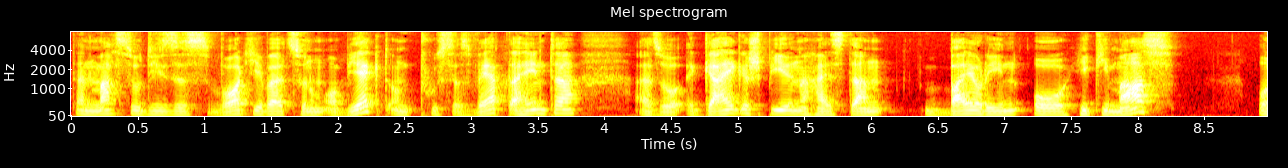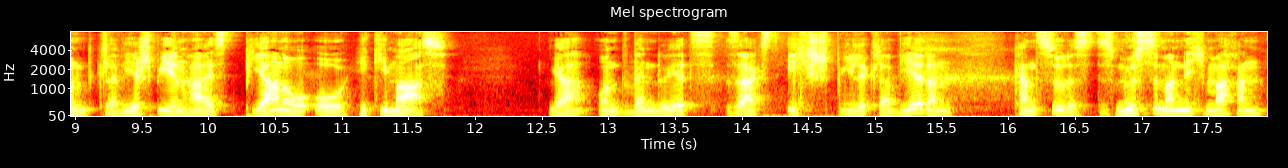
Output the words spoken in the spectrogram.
dann machst du dieses Wort jeweils zu einem Objekt und tust das Verb dahinter. Also Geige spielen heißt dann Bayorin o hikimas und Klavier spielen heißt Piano o hikimas. Ja, und wenn du jetzt sagst, ich spiele Klavier, dann kannst du, das, das müsste man nicht machen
